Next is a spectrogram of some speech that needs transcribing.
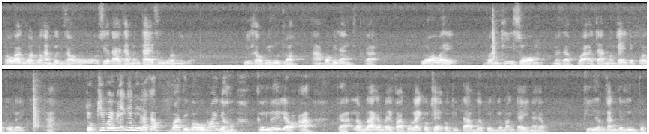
เพราะว่างวดบ่หันเพิ่นเข้าเสียดายถ้ามันท้ายสูงงวดนี่ก็มีเข้ามีหลุดเนาะอ่าบ่เป็นหยังก็ รอไว้วันที่สองนะครับ ว่าอาจารย์ต้องใช้จะปล่อยตัวไหนอะจบคลิปไว้เพียงแค่นี้แหละครับว่าติว่าน้อยเดียวเกินเลยแล้วอะก็ลำลากันไปฝากกดไลค์กดแชร์กดติดตามเพื่อเป็นกำลังใจนะครับ ที่สำคัญอย่าลืมกด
